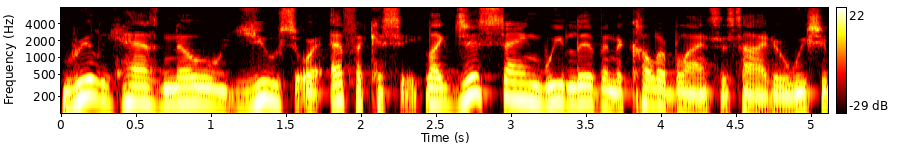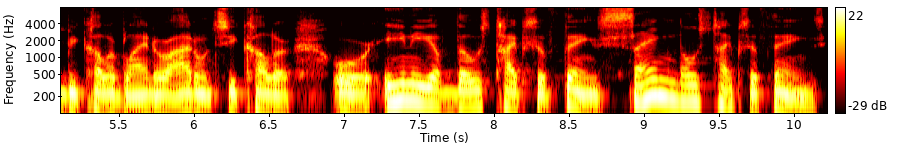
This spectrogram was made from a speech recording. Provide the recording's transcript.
really has no use or efficacy. Like just saying we live in a colorblind society or we should be colorblind or I don't see color or any of those types of things, saying those types of things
